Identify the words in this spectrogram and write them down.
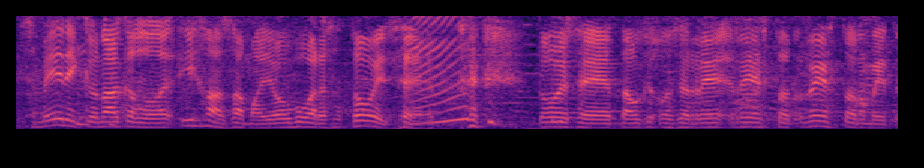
se meininki on aika lailla ihan sama jo vuodesta toiseen. Mm. toiseen, että on, on se re, restor, restormit,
